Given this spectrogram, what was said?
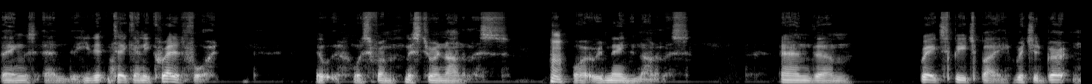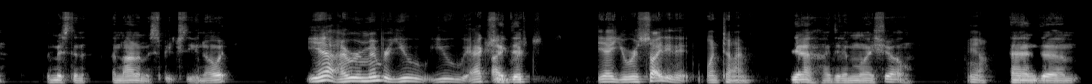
things, and he didn't take any credit for it. It was from Mr. Anonymous, hmm. or it remained anonymous. And um, great speech by Richard Burton, the Mr. Anonymous speech. Do you know it? Yeah, I remember you. You actually, I did. yeah, you recited it one time. Yeah, I did it in my show. Yeah, and um,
